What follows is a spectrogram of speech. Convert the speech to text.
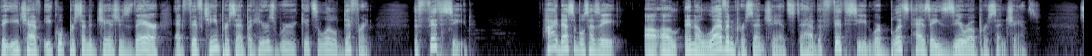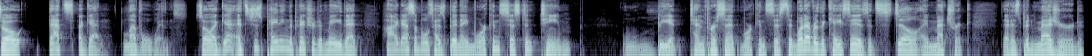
they each have equal percentage chances there at 15%. But here's where it gets a little different. The fifth seed, high decibels has a, a, a an 11% chance to have the fifth seed, where blitzed has a 0% chance. So that's again level wins. So again, it's just painting the picture to me that High Decibels has been a more consistent team, be it 10% more consistent, whatever the case is, it's still a metric that has been measured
